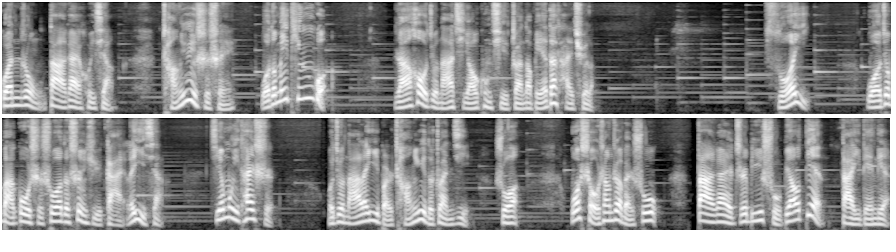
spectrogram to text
观众大概会想。常玉是谁？我都没听过。然后就拿起遥控器转到别的台去了。所以，我就把故事说的顺序改了一下。节目一开始，我就拿了一本常玉的传记，说我手上这本书大概只比鼠标垫大一点点，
